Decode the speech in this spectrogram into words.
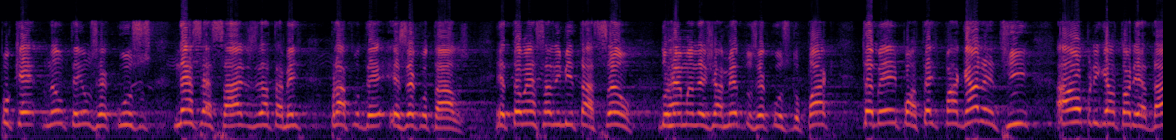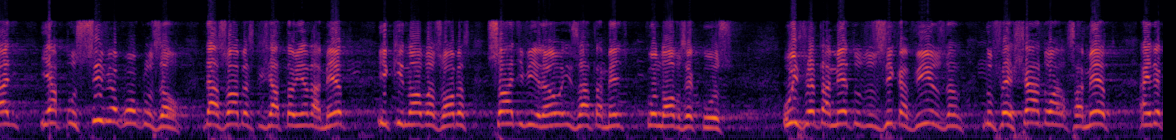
porque não tem os recursos necessários exatamente para poder executá-los. Então, essa limitação do remanejamento dos recursos do PAC também é importante para garantir a obrigatoriedade e a possível conclusão das obras que já estão em andamento e que novas obras só advirão exatamente com novos recursos. O enfrentamento do Zika vírus, no fechado orçamento, ainda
